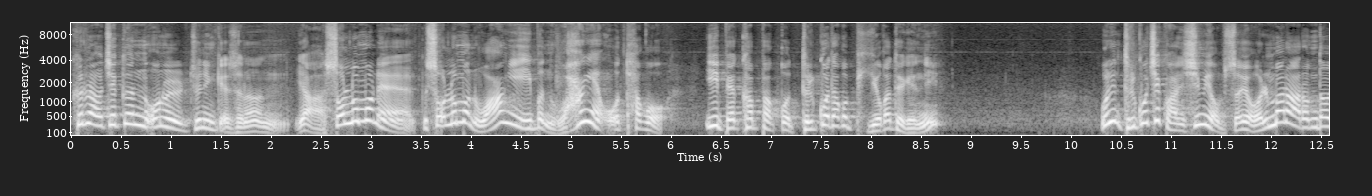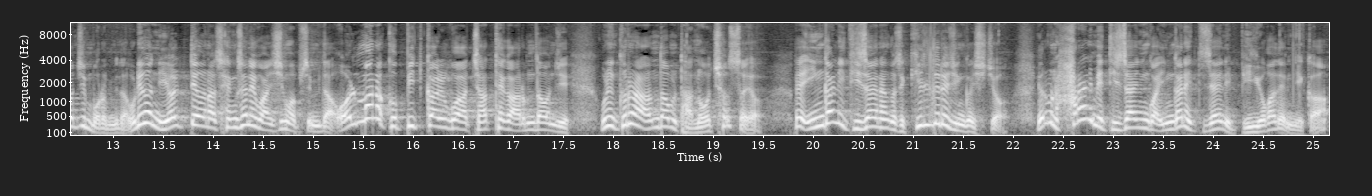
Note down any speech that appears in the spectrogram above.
그러나 어쨌든 오늘 주님께서는 야 솔로몬의 그 솔로몬 왕이 입은 왕의 옷하고 이 백합화 꽃 들꽃하고 비교가 되겠니? 우리는 들꽃에 관심이 없어요. 얼마나 아름다운지 모릅니다. 우리는 열대어나 생선에 관심 없습니다. 얼마나 그 빛깔과 자태가 아름다운지 우리는 그런 아름다움을 다 놓쳤어요. 인간이 디자인한 것에 길들여진 것이죠. 여러분 하나님의 디자인과 인간의 디자인이 비교가 됩니까?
